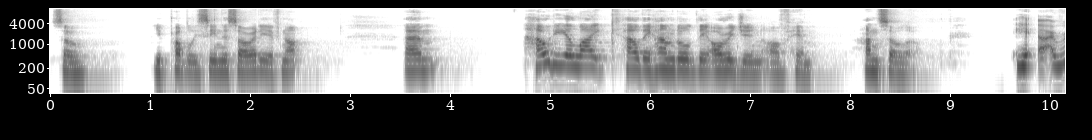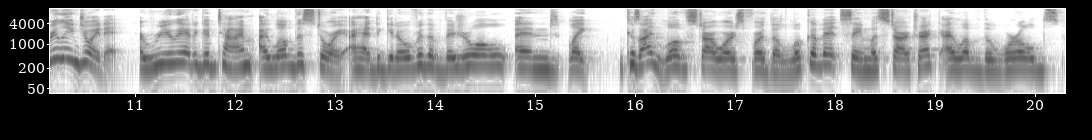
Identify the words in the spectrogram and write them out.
So you've probably seen this already. If not, um, how do you like how they handled the origin of him, Han Solo? I really enjoyed it. I really had a good time. I love the story. I had to get over the visual and like because I love Star Wars for the look of it. Same with Star Trek. I love the worlds.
